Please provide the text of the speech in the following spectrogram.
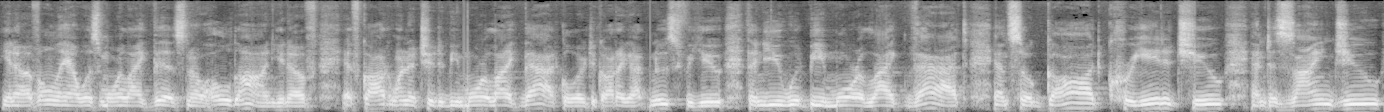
you know, if only I was more like this. No, hold on. You know, if, if God wanted you to be more like that, glory to God, I got news for you, then you would be more like that. And so God created you and designed you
